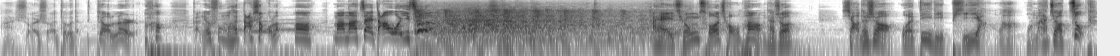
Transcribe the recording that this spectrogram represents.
啊，说着说着都有点掉泪儿了，感觉父母还打少了啊！妈妈再打我一次。矮穷矬丑胖，他说，小的时候我弟弟皮痒了，我妈就要揍他，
